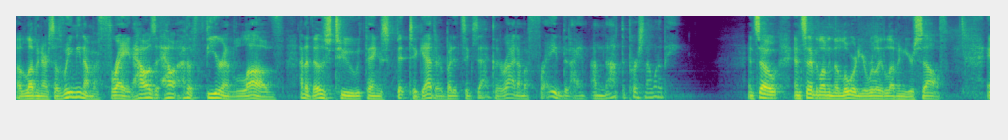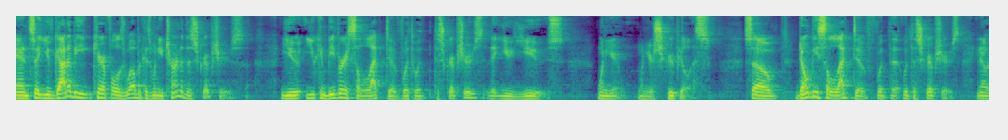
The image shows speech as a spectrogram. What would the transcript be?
uh, loving ourselves. What do you mean I'm afraid? How is it? How how do fear and love? How do those two things fit together? But it's exactly right. I'm afraid that I, I'm not the person I want to be. And so instead of loving the Lord, you're really loving yourself. And so you've got to be careful as well because when you turn to the scriptures, you you can be very selective with, with the scriptures that you use when you're when you're scrupulous. So don't be selective with the with the scriptures. You know,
